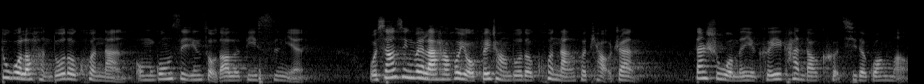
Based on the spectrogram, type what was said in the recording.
度过了很多的困难，我们公司已经走到了第四年。我相信未来还会有非常多的困难和挑战，但是我们也可以看到可期的光芒。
